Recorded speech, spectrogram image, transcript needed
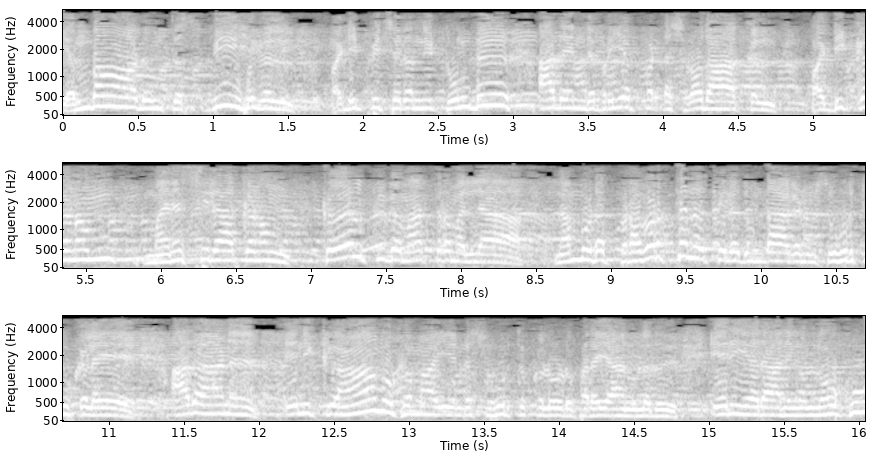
എമ്പാടും തസ്ബീഹുകൾ പഠിപ്പിച്ചു തന്നിട്ടുണ്ട്. അതെന്റെ പ്രിയപ്പെട്ട ശ്രോതാക്കൾ പഠിക്കണം മനസ്സിലാക്കണം കേൾക്കുക മാത്രമല്ല നമ്മുടെ പ്രവർത്തനത്തിൽ അതുണ്ടാകണം സുഹൃത്തുക്കളെ. അതാണ് എനിക്ക് ആമുഖമായി എന്റെ സുഹൃത്തുക്കളോട് പറയാനുള്ളത്. ഇനി ഏതാ നിങ്ങൾ നോക്കൂ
